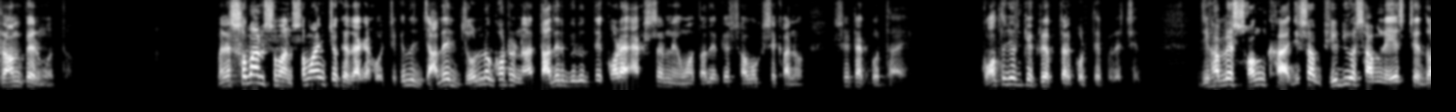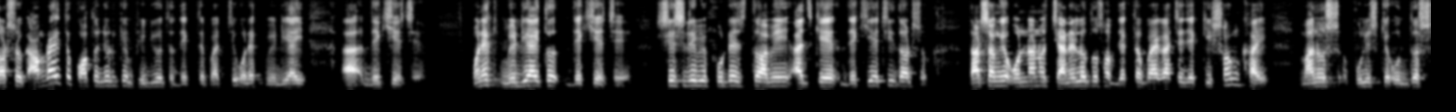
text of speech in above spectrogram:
ট্রাম্পের মতো। মানে সমান সমান সমান চোখে দেখা হচ্ছে। কিন্তু যাদের জন্য ঘটনা, তাদের বিরুদ্ধে করা অ্যাকশন নেওয়া, তাদেরকে সবক শেখানো, সেটা কোথায়? কতজনকে গ্রেপ্তার করতে পেরেছেন? যেভাবে সংখ্যা, যেসব ভিডিও সামনে এসছে, দর্শক, আমরাই তো কতজনকে ভিডিওতে দেখতে পাচ্ছি, অনেক মিডিয়াই দেখিয়েছে। অনেক মিডিয়াই তো দেখিয়েছে। সিসিটিভি ফুটেজ তো আমি আজকে দেখিয়েছি, দর্শক। তার সঙ্গে অন্যান্য চ্যানেলও তো সব দেখতে পাওয়া গেছে যে কি সংখ্যায় মানুষ পুলিশকে উদ্দেশ্য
